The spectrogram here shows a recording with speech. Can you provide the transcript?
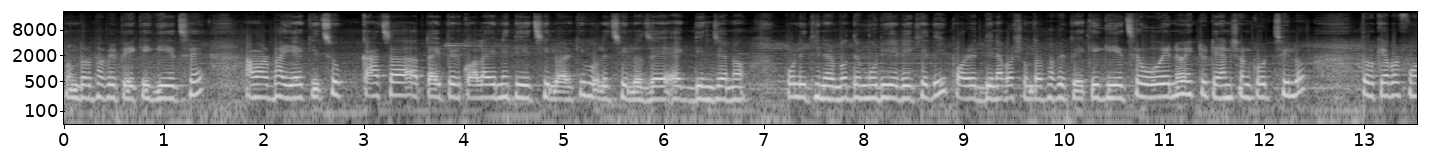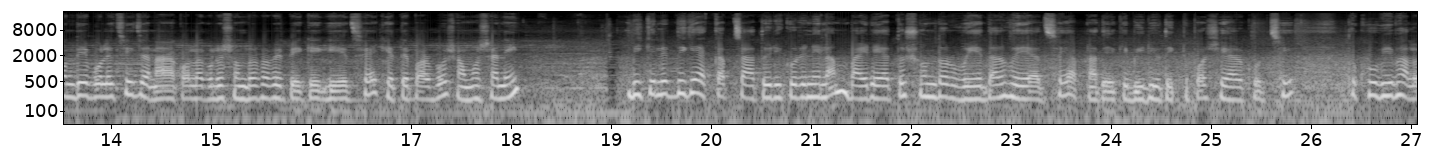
সুন্দরভাবে পেকে গিয়েছে। আমার ভাইয়া কিছু কাঁচা টাইপের কলা এনে দিয়েছিল আর কি, বলেছিল যে একদিন যেন পলিথিনের মধ্যে মুড়িয়ে রেখে দিই, পরের দিন আবার সুন্দরভাবে পেকে গিয়েছে। ও এনেও একটু টেনশন করছিল। তো ওকে আবার ফোন দিয়ে বলেছি যে, না, কলাগুলো সুন্দরভাবে পেকে গিয়েছে, খেতে পারব, সমস্যা নেই। বিকেলের দিকে এক কাপ চা তৈরি করে নিলাম। বাইরে এত সুন্দর ওয়েদার হয়ে আছে, আপনাদেরকে ভিডিওতে একটু পর শেয়ার করছি। তো খুবই ভালো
